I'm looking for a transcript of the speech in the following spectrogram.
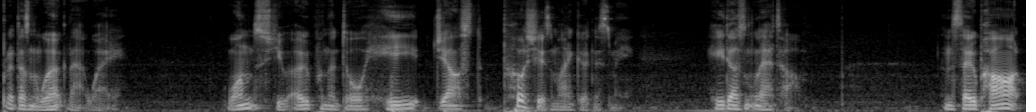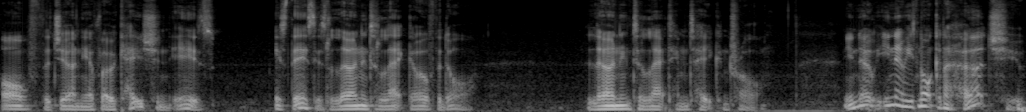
But it doesn't work that way. Once you open the door, He just pushes, my goodness me he doesn't let up. And so part of the journey of vocation is is this is learning to let go of the door. Learning to let him take control. You know, you know he's not going to hurt you.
